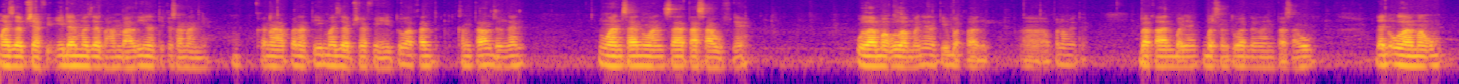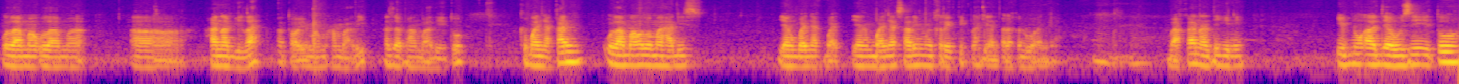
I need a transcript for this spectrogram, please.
mazhab syafi'i dan mazhab hambali nanti ke sananya kenapa nanti mazhab syafi'i itu akan kental dengan nuansa-nuansa tasawufnya. Ulama-ulamanya nanti bakal eh, apa namanya bakalan banyak bersentuhan dengan tasawuf. Dan ulama ulama-ulama eh, Hanabilah atau Imam Hambali mazhab Hambali itu kebanyakan ulama-ulama hadis yang banyak yang banyak saling mengkritik lah di antara keduanya. Bahkan nanti gini Ibnu Al Jauzi itu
